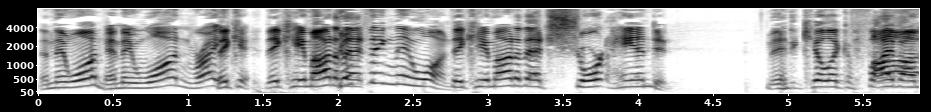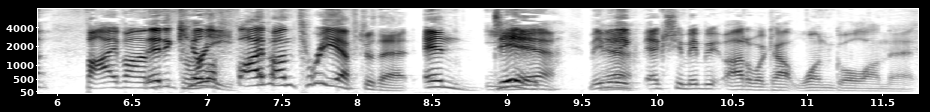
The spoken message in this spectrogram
And they won. And they won, right? They, ca- they came out of Good that thing they won. They came out of that short-handed. They had to kill like a five Uh, on five on They had to three. kill a five on three after that, and did. Yeah, maybe yeah. they actually maybe Ottawa got one goal on that.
